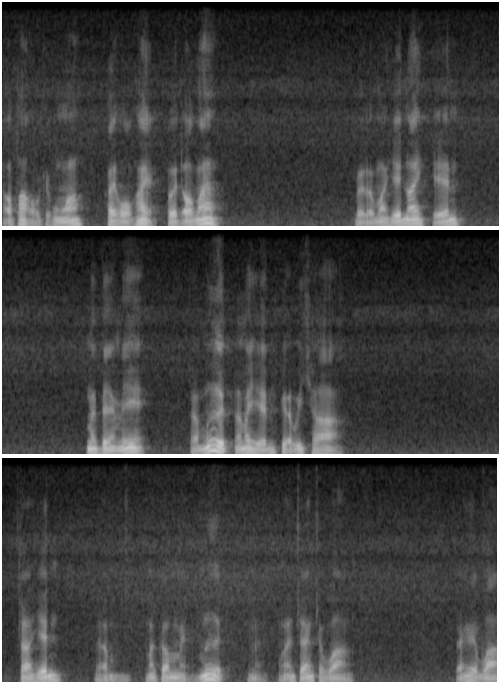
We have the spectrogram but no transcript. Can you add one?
เอาผ้าออกจากหัวใครออกให้ เปิดออกมาเปิดออกมาเห็นไหมเห็น มันเป็นอย่างนี้ แต่มืดมันไม่เห็นคือวิชาถ้าเห็นมันก็ไม่มืดนะเหมือนแสงสว่าง แสงสว่าง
